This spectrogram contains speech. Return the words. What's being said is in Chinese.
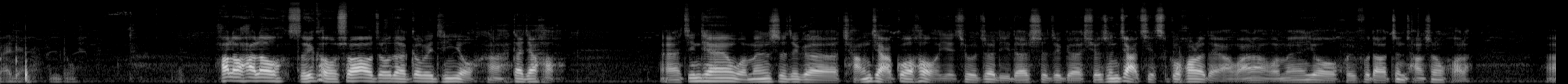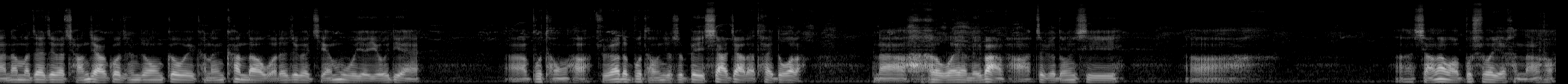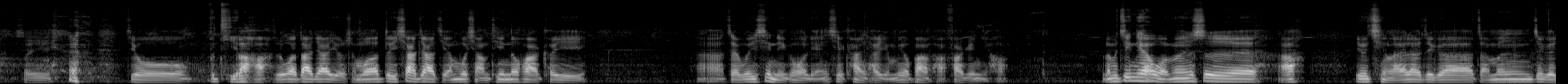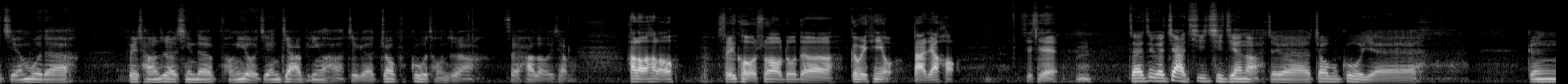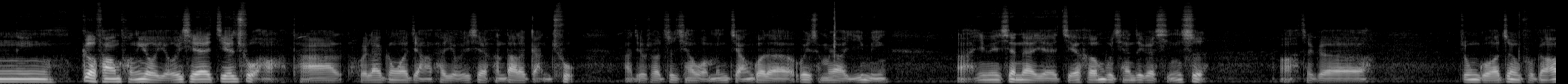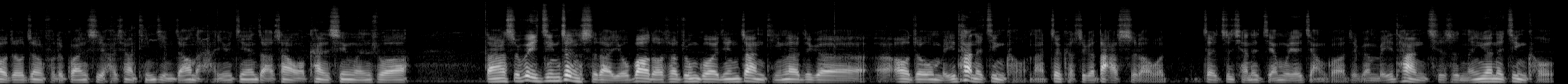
买点什么东西。Hello Hello，随口说澳洲的各位听友啊，大家好。呃，今天我们是这个长假过后，也就这里的是这个学生假期 （school holiday） 啊，完了，我们又恢复到正常生活了。啊，那么在这个长假过程中，各位可能看到我的这个节目也有点啊不同哈，主要的不同就是被下架的太多了。那 我也没办法，这个东西啊啊，想让我不说也很难哈，所以 就不提了哈。如果大家有什么对下架节目想听的话，可以啊在微信里跟我联系，看一下有没有办法发给你哈。那么今天我们是啊，又请来了这个咱们这个节目的非常热心的朋友兼嘉宾哈，这个 Drop g o 同志啊，say hello 一下吧。Hello Hello，随口说澳洲的各位听友，大家好，谢谢。嗯，在这个假期期间呢，这个 Job Good 也跟各方朋友有一些接触哈。他回来跟我讲，他有一些很大的感触啊，就是说之前我们讲过的为什么要移民啊，因为现在也结合目前这个形势啊，这个中国政府跟澳洲政府的关系好像挺紧张的，因为今天早上我看新闻说。当然是未经证实的，有报道说中国已经暂停了这个呃澳洲煤炭的进口，那这可是个大事了。我在之前的节目也讲过，这个煤炭其实能源的进口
